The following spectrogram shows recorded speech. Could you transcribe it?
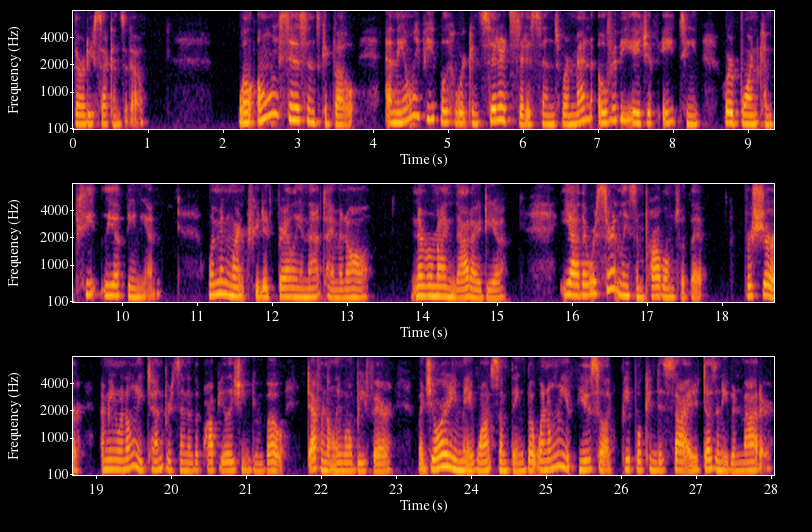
30 seconds ago. Well, only citizens could vote, and the only people who were considered citizens were men over the age of 18 who were born completely Athenian. Women weren't treated fairly in that time at all. Never mind that idea. Yeah, there were certainly some problems with it. For sure. I mean, when only 10% of the population can vote, definitely won't be fair. Majority may want something, but when only a few select people can decide, it doesn't even matter.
